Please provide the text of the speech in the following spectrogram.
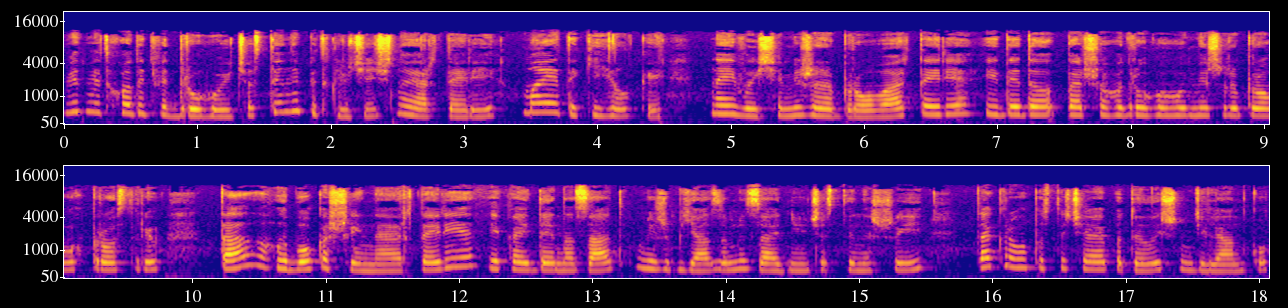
Він відходить від другої частини підключичної артерії. Має такі гілки. Найвища міжреброва артерія йде до першого-другого міжребрових просторів, та глибока шийна артерія, яка йде назад між м'язами задньої частини шиї та кровопостачає потиличну ділянку.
